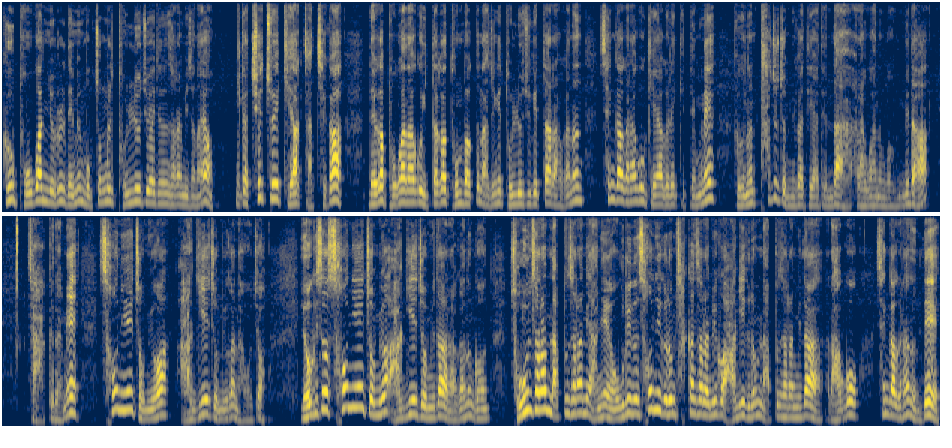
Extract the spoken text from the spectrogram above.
그 보관료를 내면 목적물 돌려줘야 되는 사람이잖아요. 그러니까 최초의 계약 자체가 내가 보관하고 있다가 돈 받고 나중에 돌려주겠다라고 하는 생각을 하고 계약을 했기 때문에 그거는 타주 점유가 돼야 된다라고 하는 겁니다. 자, 그 다음에 선의의 점유와 악의의 점유가 나오죠. 여기서 선의의 점유와 악의의 점유다라고 하는 건 좋은 사람, 나쁜 사람이 아니에요. 우리는 선이 그럼 착한 사람이고 악이 그럼 나쁜 사람이다라고 생각을 하는데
